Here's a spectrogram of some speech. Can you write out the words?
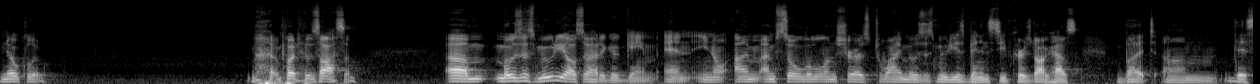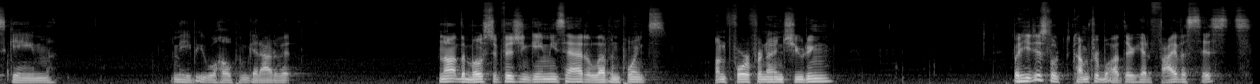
No clue. but it was awesome. Um, Moses Moody also had a good game, and you know I'm I'm still a little unsure as to why Moses Moody has been in Steve Kerr's doghouse, but um, this game maybe will help him get out of it. Not the most efficient game he's had, 11 points on four for nine shooting, but he just looked comfortable out there. He had five assists,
